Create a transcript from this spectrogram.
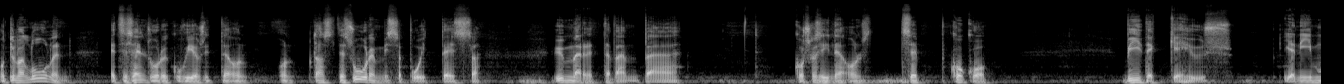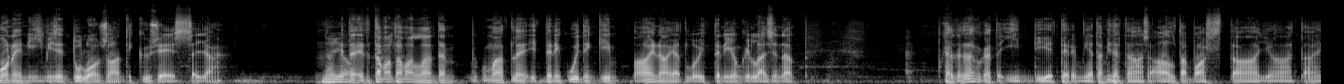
Mutta mä luulen, että se sensuurikuvio sitten on, on taas sitten suuremmissa puitteissa ymmärrettävämpää, koska siinä on se koko viitekehys ja niin monen ihmisen tulonsaanti kyseessä ja No joo. Että, että tavallaan, tavallaan tämän, kun mä ajattelen itteni kuitenkin, mä aina ajatellut itteni jonkinlaisena, käytetään vaikka indie-termiä tai mitä tahansa alta vastaajaa tai,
